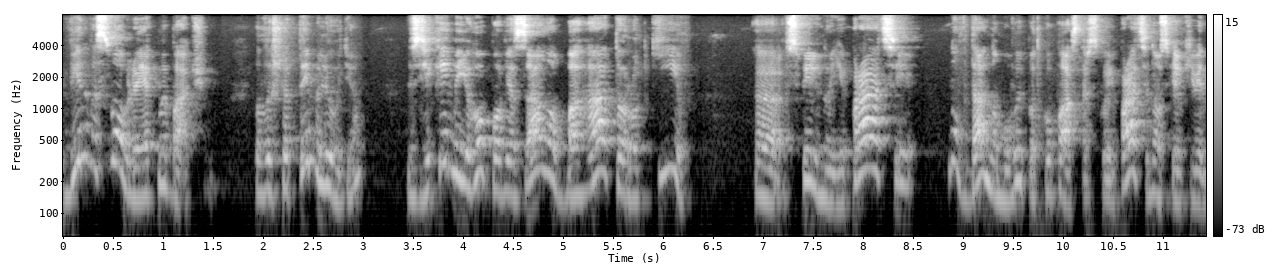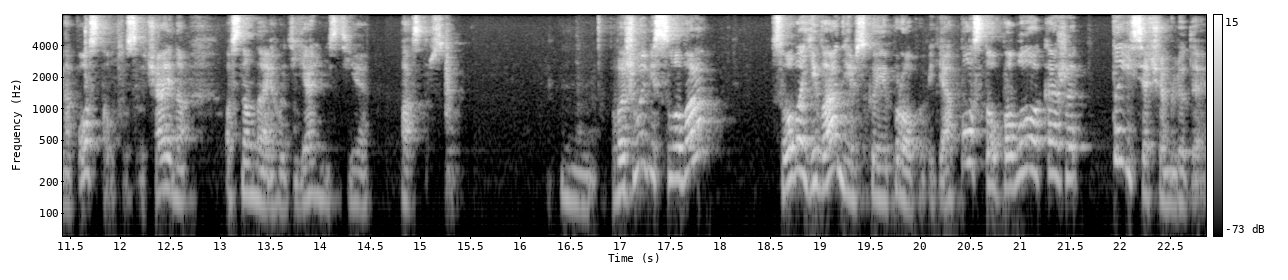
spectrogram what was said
він висловлює, як ми бачимо, лише тим людям, з якими його пов'язало багато років е, спільної праці, ну, в даному випадку пасторської праці, ну, оскільки він апостол, то, звичайно, основна його діяльність є пасторською. Важливі слова, слова євангельської проповіді. Апостол Павло каже тисячам людей.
